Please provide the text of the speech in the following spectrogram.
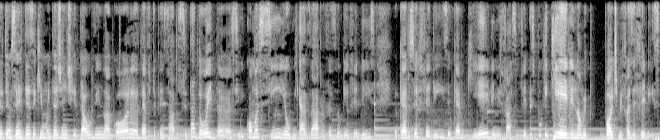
Eu tenho certeza que muita gente que está ouvindo agora deve ter pensado: você está doida? Assim, como assim eu me casar para fazer alguém feliz? Eu quero ser feliz, eu quero que ele me faça feliz. Por que, que ele não me, pode me fazer feliz?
